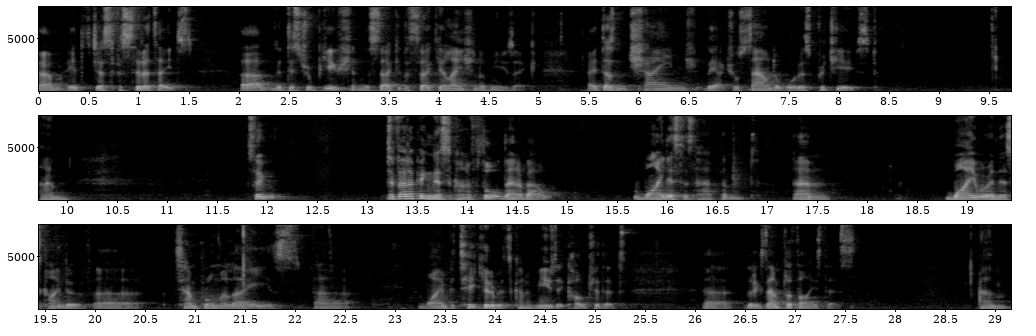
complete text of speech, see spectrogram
Um, it just facilitates um, the distribution, the, circ the circulation of music. It doesn't change the actual sound of what is produced. Um, so, developing this kind of thought then about why this has happened, um, why we're in this kind of uh, temporal malaise, uh, why in particular it's kind of music culture that, uh, that exemplifies this. Um,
